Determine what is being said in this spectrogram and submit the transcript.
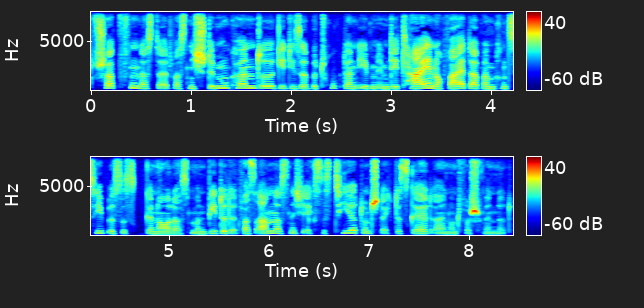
schöpfen, dass da etwas nicht stimmen könnte, geht dieser Betrug dann eben im Detail noch weiter. Aber im Prinzip ist es genau das. Man bietet etwas an, das nicht existiert und steckt das Geld ein und verschwindet.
